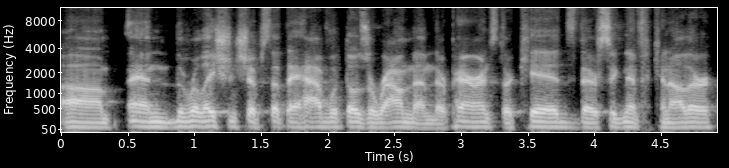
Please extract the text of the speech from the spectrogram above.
um, and the relationships that they have with those around them, their parents, their kids, their significant other.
